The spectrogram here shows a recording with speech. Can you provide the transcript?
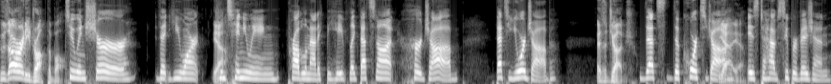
Who's already dropped the ball. to ensure that you aren't Yeah. continuing problematic behavior. Like that's not her job. That's your job. as a judge. That's the court's job. Yeah, yeah. Is to have supervision.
